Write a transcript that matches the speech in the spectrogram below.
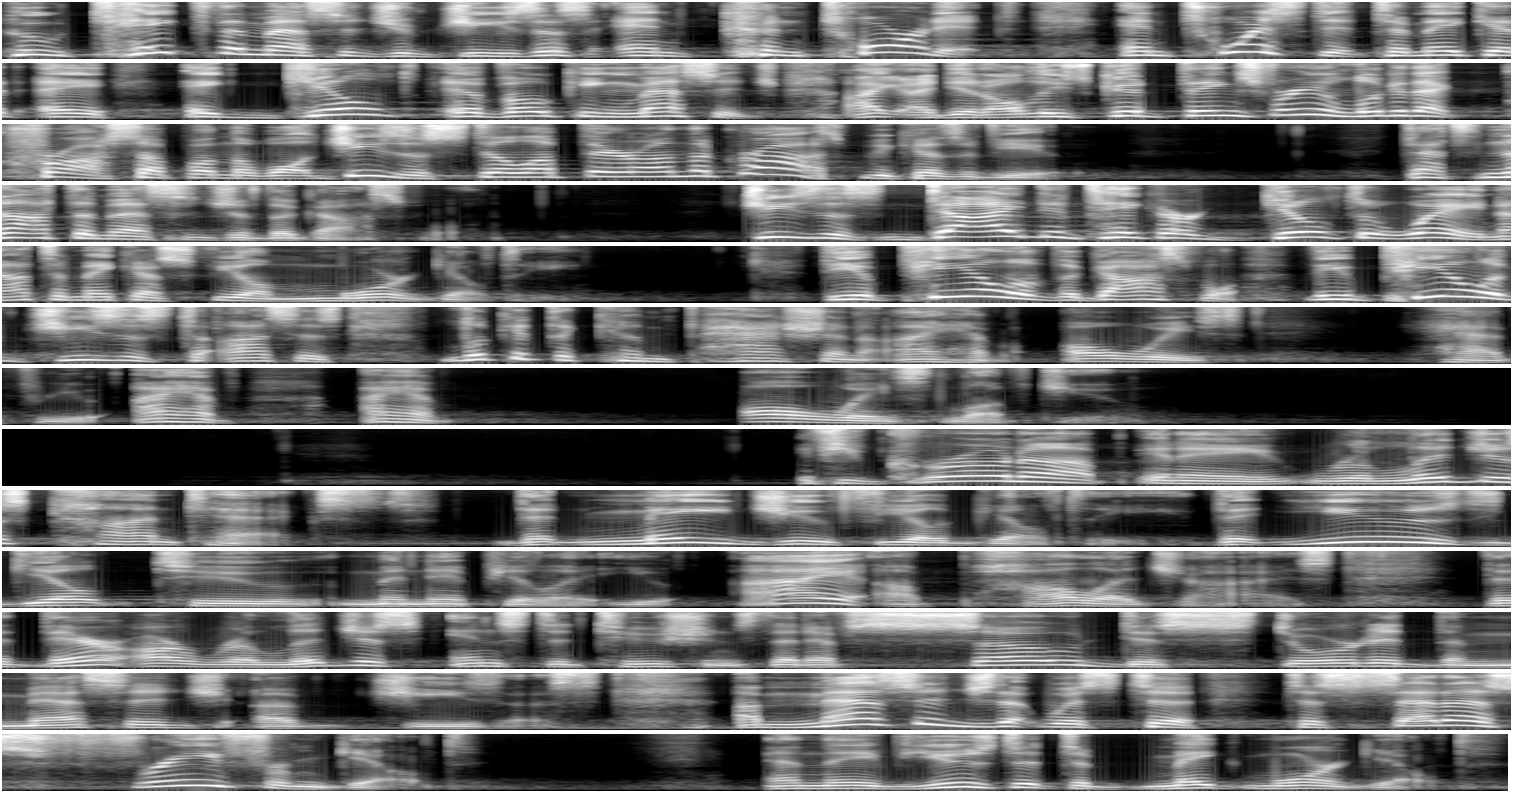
who take the message of Jesus and contort it and twist it to make it a, a guilt evoking message. I, I did all these good things for you. Look at that cross up on the wall. Jesus still up there on the cross because of you. That's not the message of the gospel. Jesus died to take our guilt away, not to make us feel more guilty. The appeal of the gospel, the appeal of Jesus to us is look at the compassion I have always had for you. I have, I have always loved you. If you've grown up in a religious context that made you feel guilty, that used guilt to manipulate you. I apologize that there are religious institutions that have so distorted the message of Jesus, a message that was to, to set us free from guilt, and they've used it to make more guilt.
